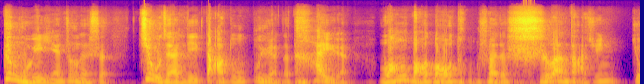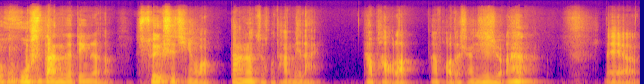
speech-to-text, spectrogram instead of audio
更为严重的是，就在离大都不远的太原，王保保统帅的十万大军就虎视眈眈的盯着他。随时前往，当然最后他没来，他跑了，他跑到陕西去了。那样，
